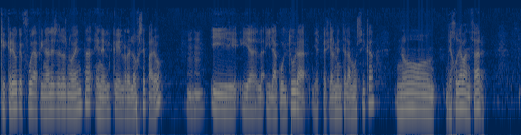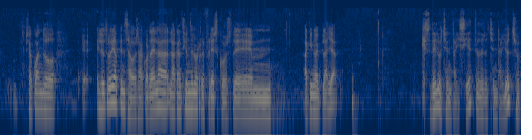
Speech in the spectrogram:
que creo que fue a finales de los 90 en el que el reloj se paró y, y, la cultura, y especialmente la música, no dejó de avanzar. O sea, cuando eh, el otro día pensaba, ¿os acordáis la, la canción de los refrescos de mm, Aquí no hay playa? Que es del 87, del 88.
